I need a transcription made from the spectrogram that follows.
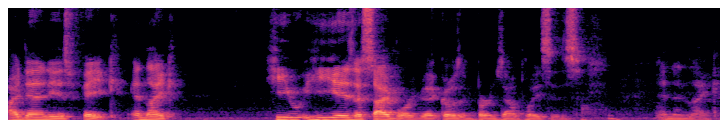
identity is fake and like he he is a cyborg that goes and burns down places, and then like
